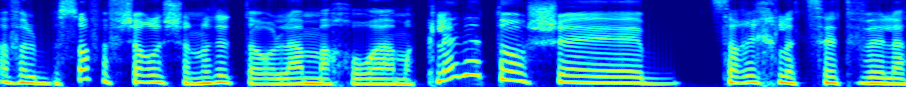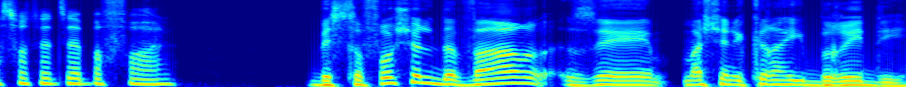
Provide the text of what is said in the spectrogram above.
אבל בסוף אפשר לשנות את העולם מאחורי המקלדת, או שצריך לצאת ולעשות את זה בפועל? בסופו של דבר זה מה שנקרא היברידי.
